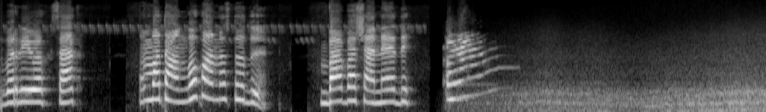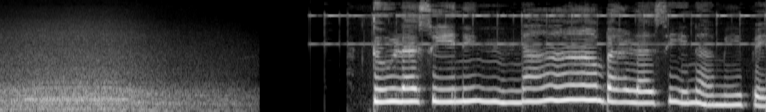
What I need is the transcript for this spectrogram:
ಬರ್ರಿ ಇವಾಗ, ಸಾಕ್. ಮತ್ತೆ ಹಂಗ ಕಾಣಿಸ್ತದ. ಬಾಬಾ ಶಾನೆ ಅದಿ. ತುಳಸಿ ನಿನ್ನ ಬಳಸಿ ನಮಿಪೆ.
